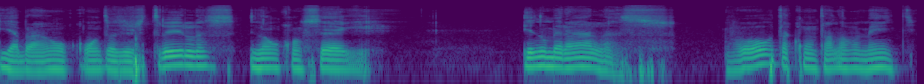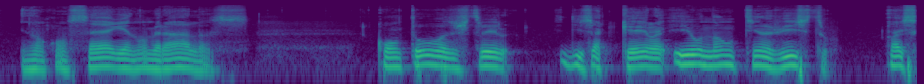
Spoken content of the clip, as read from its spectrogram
E Abraão conta as estrelas e não consegue enumerá-las. Volta a contar novamente e não consegue enumerá-las. Contou as estrelas, diz aquela, eu não tinha visto, mas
